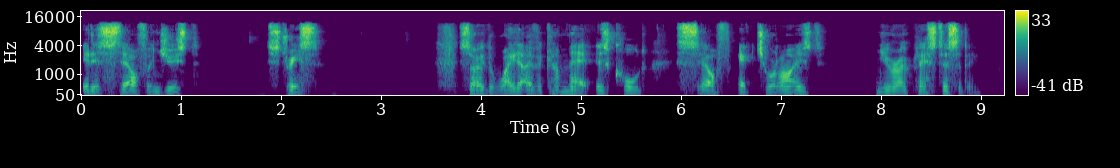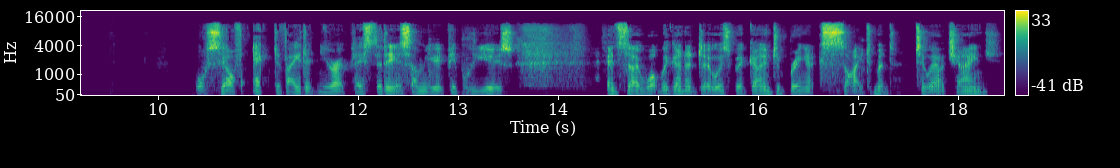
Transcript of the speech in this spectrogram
It is self-induced stress. So the way to overcome that is called self-actualized neuroplasticity or self-activated neuroplasticity as some people use. And so what we're going to do is we're going to bring excitement to our change.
